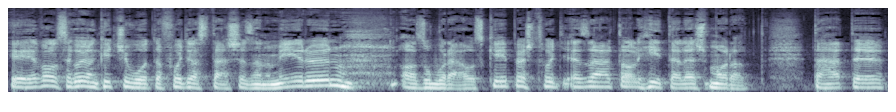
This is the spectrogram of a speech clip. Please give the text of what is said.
Valószínűleg olyan kicsi volt a fogyasztás ezen a mérőn az órához képest, hogy ezáltal hiteles maradt. Tehát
